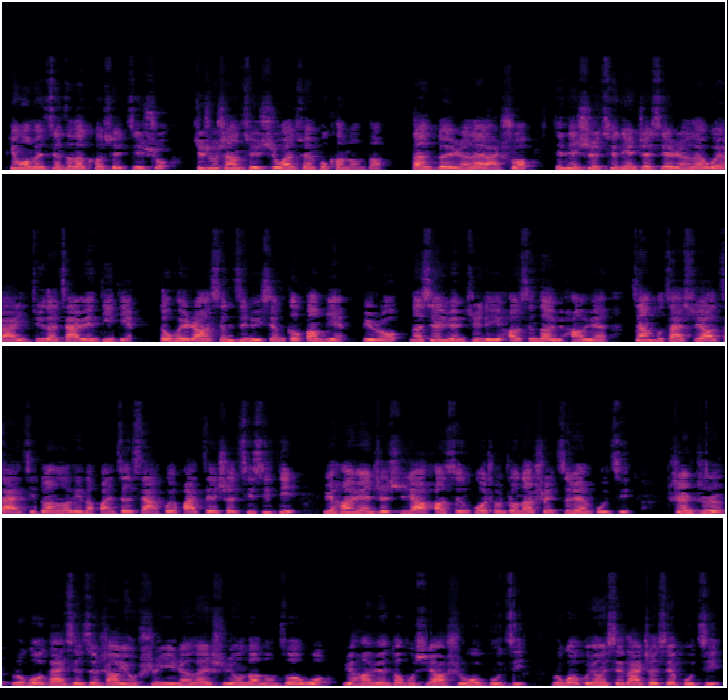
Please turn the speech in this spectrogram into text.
凭我们现在的科学技术，居住上去是完全不可能的。但对人类来说，仅仅是确定这些人类未来宜居的家园地点，都会让星际旅行更方便。比如，那些远距离航行的宇航员将不再需要在极端恶劣的环境下规划建设栖息地，宇航员只需要航行过程中的水资源补给。甚至，如果该行星上有适宜人类食用的农作物，宇航员都不需要食物补给。如果不用携带这些补给，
